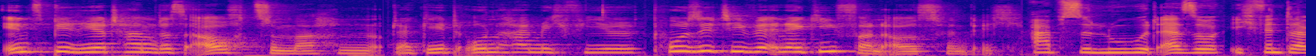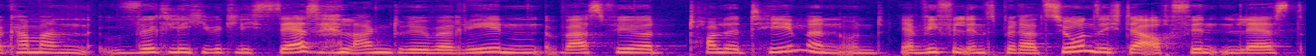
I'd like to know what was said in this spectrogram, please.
inspiriert haben, das auch zu machen. Da geht unheimlich viel positive Energie von aus, finde ich. Absolut. Also ich finde, da kann man wirklich, wirklich sehr, sehr lang drüber reden, was für tolle Themen und ja, wie viel Inspiration sich da auch finden lässt,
